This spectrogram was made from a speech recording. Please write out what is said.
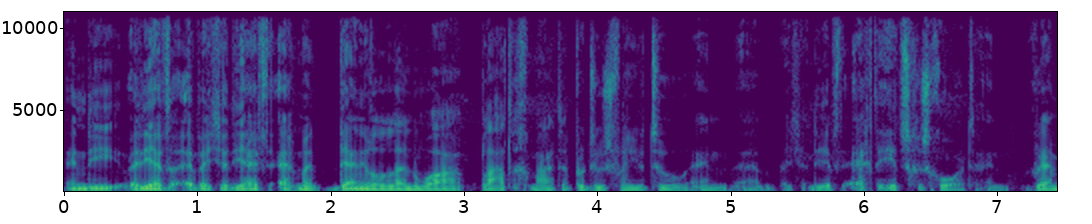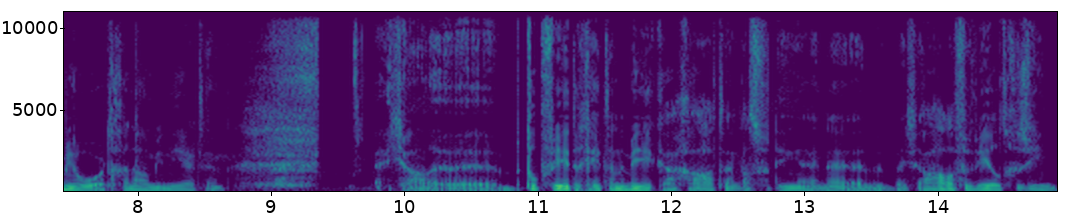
En die, die, heeft, weet je, die heeft echt met Daniel Lanois platen gemaakt. De producer van U2. En eh, weet je, die heeft echt hits gescoord. En Grammy Award genomineerd. En weet je eh, top 40 hit in Amerika gehad. En dat soort dingen. En eh weet je, halve wereld gezien.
